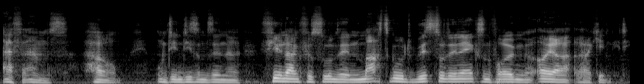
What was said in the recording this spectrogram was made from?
FM's home. Und in diesem Sinne, vielen Dank fürs Zusehen. Macht's gut. Bis zu den nächsten Folgen. Euer Rakiniti.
